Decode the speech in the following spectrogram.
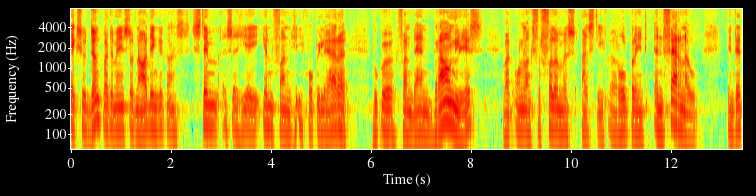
ek sou dink wat 'n mens tot nadenke kan stem is as jy een van die populêre boeke van Dan Brown lees wat onlangs vervilm is as die rolprent Inferno. En dit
